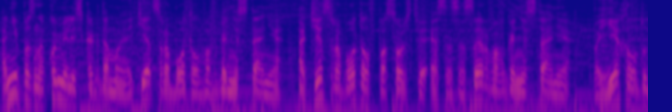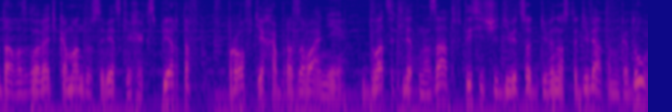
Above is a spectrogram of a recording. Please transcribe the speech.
Они познакомились, когда мой отец работал в Афганистане. Отец работал в посольстве СССР в Афганистане. Поехал туда возглавлять команду советских экспертов в профтехобразовании. 20 лет назад, в 1999 году,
